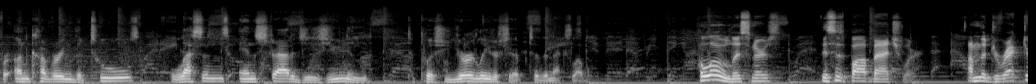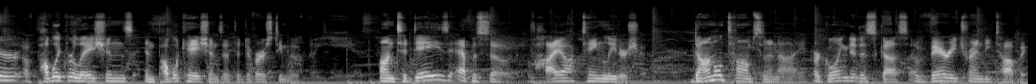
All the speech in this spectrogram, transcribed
for uncovering the tools, lessons, and strategies you need to push your leadership to the next level. Hello, listeners. This is Bob Batchelor. I'm the Director of Public Relations and Publications at the Diversity Movement. On today's episode of High Octane Leadership, Donald Thompson and I are going to discuss a very trendy topic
